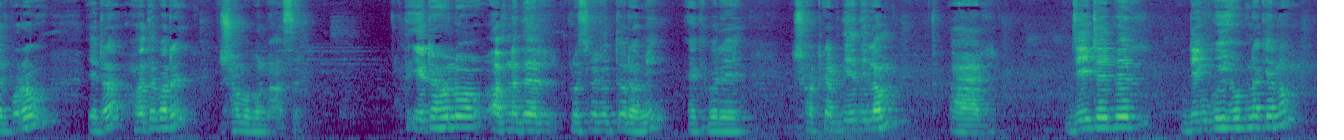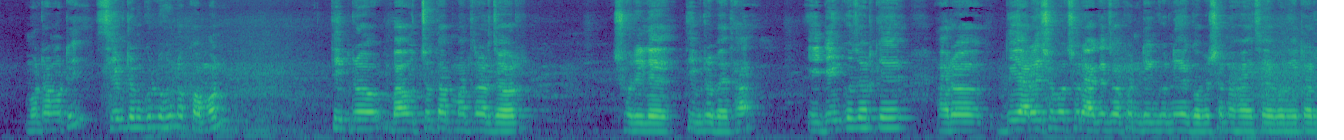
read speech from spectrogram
এরপরেও এটা হতে পারে, সম্ভাবনা আছে। এটা হলো আপনাদের প্রশ্নের উত্তর, আমি একেবারে শর্টকাট দিয়ে দিলাম। আর যেই টাইপের ডেঙ্গুই হোক না কেন, মোটামুটি সিমটমগুলো হলো কমন তীব্র বা উচ্চ তাপমাত্রার জ্বর, শরীরে তীব্র ব্যথা। এই ডেঙ্গু জ্বরকে আরও দুই আড়াইশো বছর আগে যখন ডেঙ্গু নিয়ে গবেষণা হয়েছে এবং এটার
